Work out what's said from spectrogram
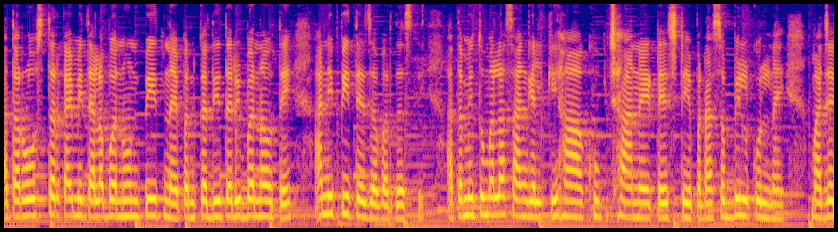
आता रोज तर काय मी त्याला बनवून पित नाही पण कधीतरी बनवते आणि पिते जबरदस्ती. आता मी तुम्हाला सांगेल की हां खूप छान आहे टेस्टी आहे पण असं बिलकुल नाही. माझ्या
